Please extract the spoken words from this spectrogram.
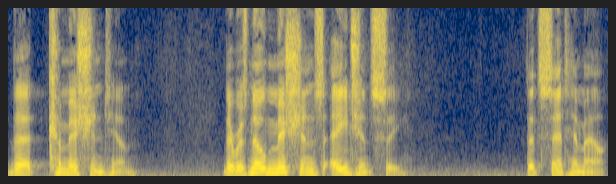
that commissioned him. There was no missions agency that sent him out.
